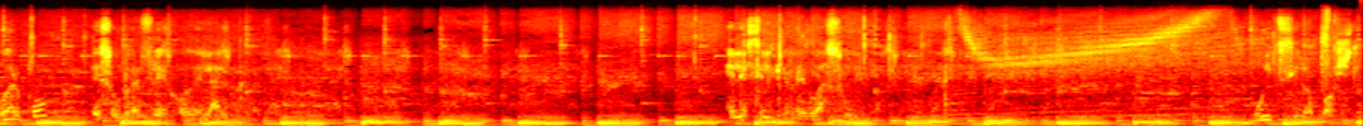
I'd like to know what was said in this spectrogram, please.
cuerpo es un reflejo del alma. Él es el guerrero azul. Huitzilopochtli.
